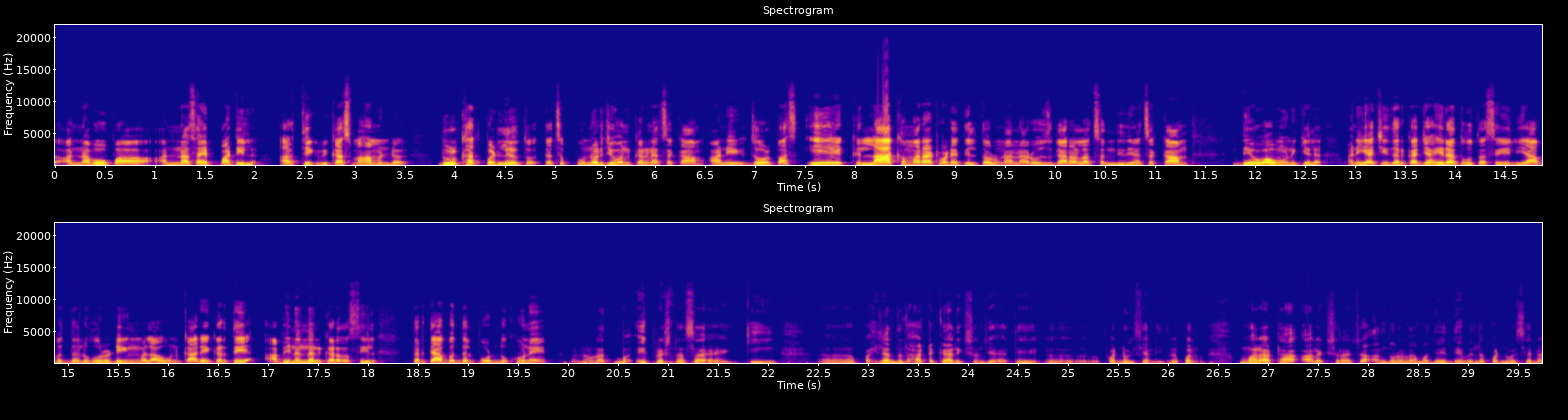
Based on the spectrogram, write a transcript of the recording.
अण्णाभाऊ पा अण्णासाहेब पाटील आर्थिक विकास महामंडळ धुळखात पडलेलं होतं. त्याचं पुनर्जीवन करण्याचं काम आणि जवळपास एक लाख मराठवाड्यातील तरुणांना रोजगाराला संधी देण्याचं काम देवभाऊने केलं. आणि याची जर का जाहिरात होत असेल याबद्दल होर्डिंग लावून कार्यकर्ते अभिनंदन करत असतील तर त्याबद्दल पोट दुखू नये. पण नवनाथ एक प्रश्न असा आहे की पहिल्यांदा दहा टक्के आरक्षण जे आहे ते फडणवीस यांनी दिलं. पण मराठा आरक्षणाच्या आंदोलनामध्ये देवेंद्र फडणवीस यांना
